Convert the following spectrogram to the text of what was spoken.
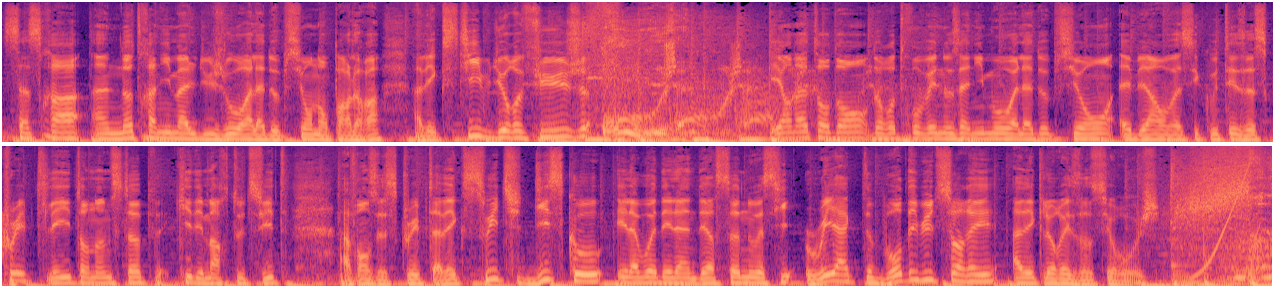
Ça sera un autre animal du jour à l'adoption. On en parlera avec Steve du refuge. Rouge. Et en attendant de retrouver nos animaux à l'adoption, eh bien, on va s'écouter The Script, les hits en non-stop qui démarrent tout de suite. Avant The Script avec Switch Disco et la voix d'Ella Anderson. Voici React. Bon début de soirée avec le réseau sur Rouge. On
